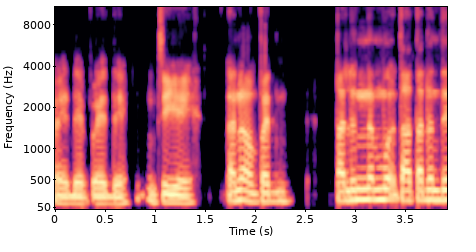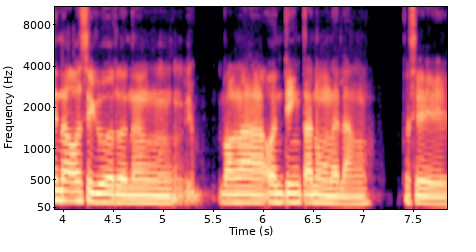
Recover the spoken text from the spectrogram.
Pwede, pwede. Sige. Ano, pwede, talon na mo, tatalon din ako siguro ng mga onting tanong na lang kasi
